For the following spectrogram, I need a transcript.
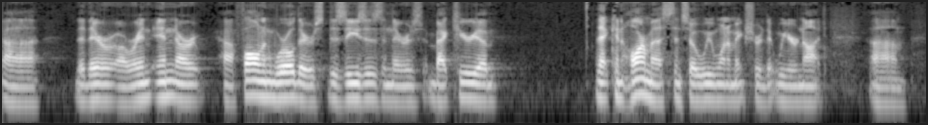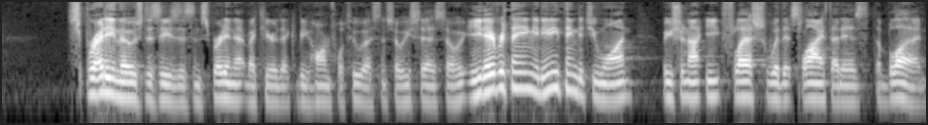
uh, that there are in, in our uh, fallen world there's diseases and there's bacteria that can harm us, and so we want to make sure that we are not. Um, spreading those diseases and spreading that bacteria that could be harmful to us. And so he says, So eat everything and anything that you want, but you should not eat flesh with its life, that is, the blood.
